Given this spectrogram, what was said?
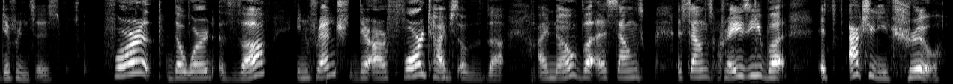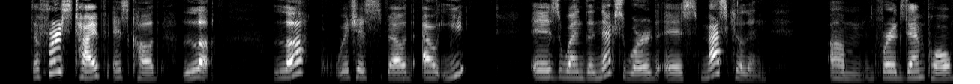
differences. For the word the in French, there are four types of the. I know, but it sounds it sounds crazy, but it's actually true. The first type is called le. Le which is spelled L E, is when the next word is masculine. Um, for example,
